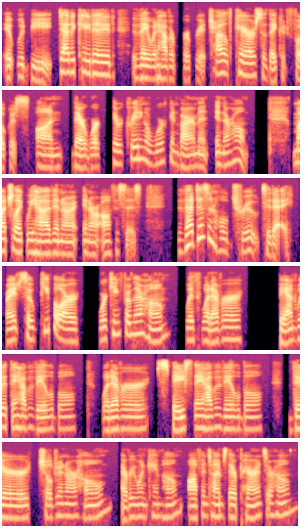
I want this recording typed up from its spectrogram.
It would be dedicated. They would have appropriate childcare so they could focus on their work. They were creating a work environment in their home, much like we have in our in our offices. That doesn't hold true today, right? So people are working from their home with whatever bandwidth they have available, whatever space they have available. Their children are home. Everyone came home. Oftentimes their parents are home.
